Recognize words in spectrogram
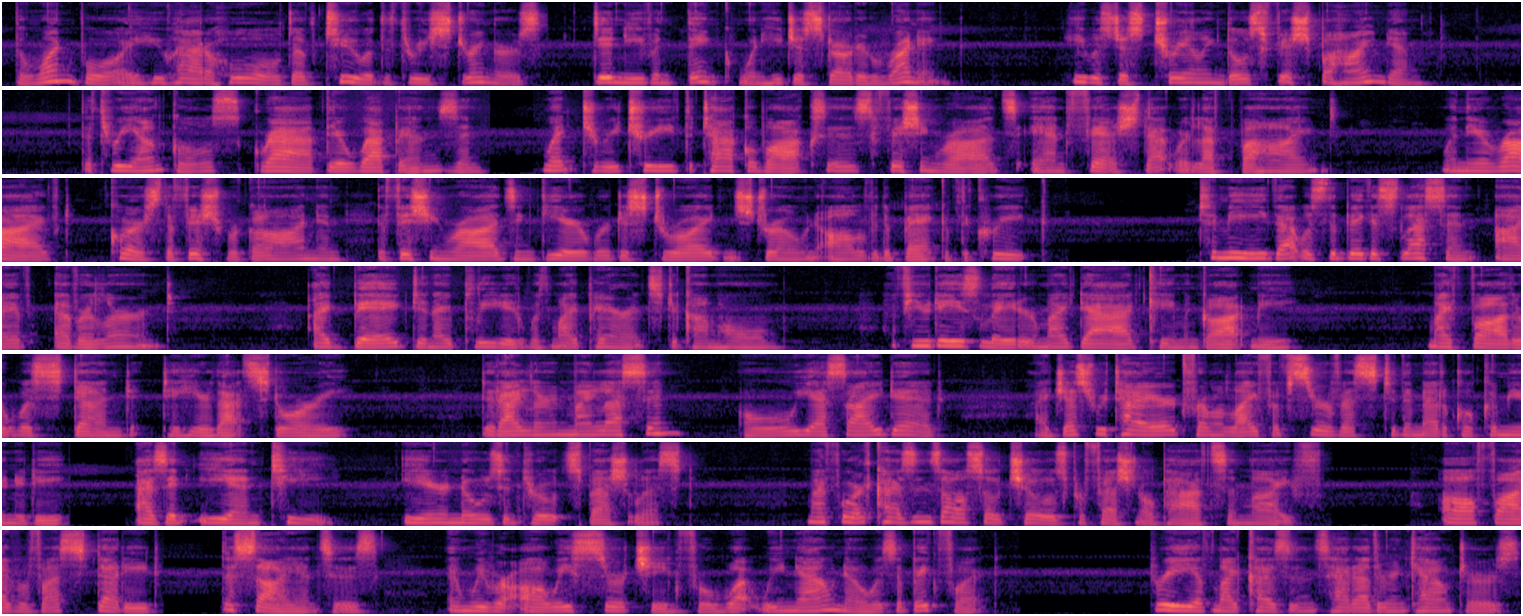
The one boy who had a hold of two of the three stringers didn't even think when he just started running. He was just trailing those fish behind him. The three uncles grabbed their weapons and went to retrieve the tackle boxes, fishing rods, and fish that were left behind. When they arrived, of course, the fish were gone, and the fishing rods and gear were destroyed and strewn all over the bank of the creek. To me, that was the biggest lesson I have ever learned. I begged and I pleaded with my parents to come home. A few days later, my dad came and got me. My father was stunned to hear that story. Did I learn my lesson? Oh, yes, I did. I just retired from a life of service to the medical community as an ENT, ear, nose, and throat specialist. My four cousins also chose professional paths in life. All five of us studied the sciences, and we were always searching for what we now know as a Bigfoot. Three of my cousins had other encounters.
